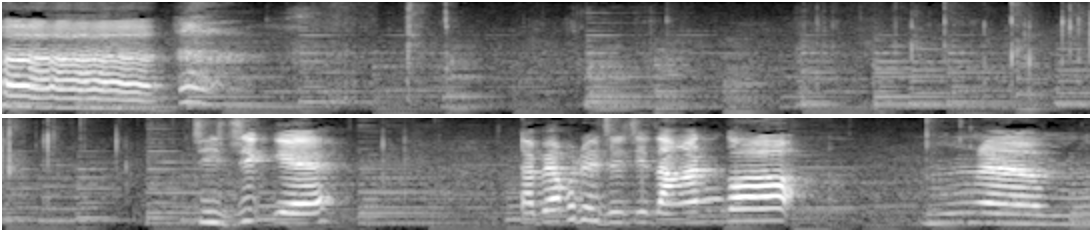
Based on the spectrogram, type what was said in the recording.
jijik ya. Tapi aku udah cuci tangan kok. Hmm.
